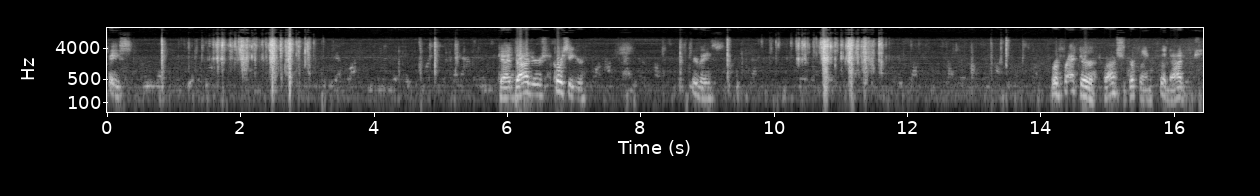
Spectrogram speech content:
Base. Got Dodgers, Corey Seager. Your base. Refractor, Ross Stripling for the Dodgers.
